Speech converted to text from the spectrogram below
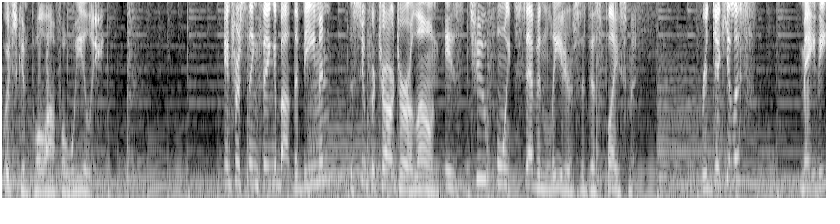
which can pull off a wheelie. Interesting thing about the Demon, the supercharger alone is 2.7 liters of displacement. Ridiculous? Maybe,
